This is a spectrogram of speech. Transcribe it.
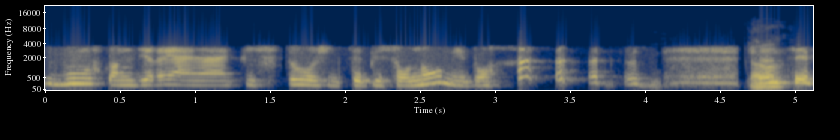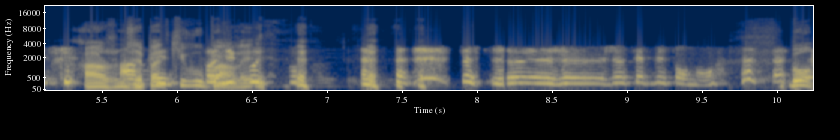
goût, comme dirait un, cuistot, je ne sais plus son nom, mais bon. je ne sais plus. Alors, je ne sais pas de qui vous parlez. sais plus son nom. bon,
